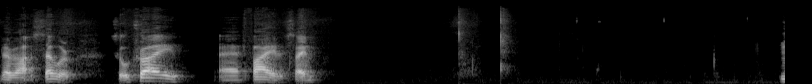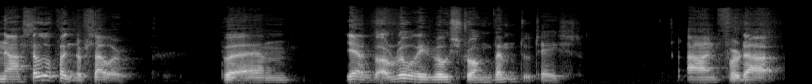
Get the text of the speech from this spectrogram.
they're that sour. So we'll try uh, five this time. Nah, I still don't think they're sour. But, um, yeah, they've got a really, really strong Vimto taste. And for that,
